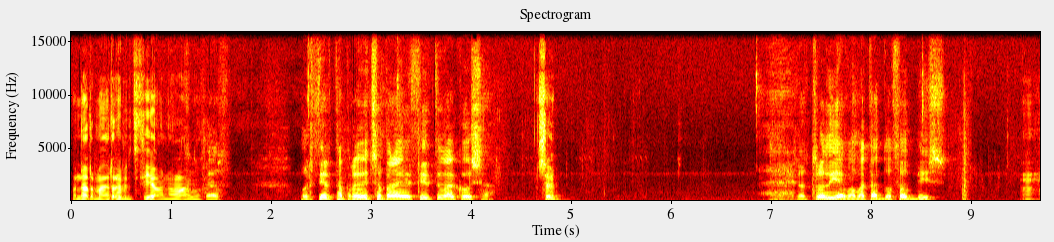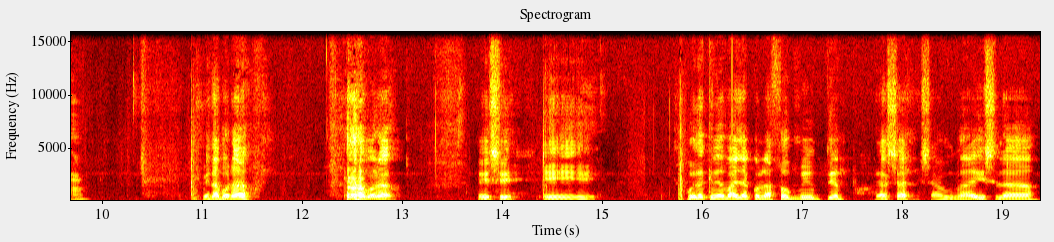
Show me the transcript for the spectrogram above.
un arma de repetición o algo. Por cierto, aprovecho para decirte una cosa. ¿Sí? El otro día iba matando zombies. Ujú. Me he enamorado. Me he enamorado. Eh, sí. eh, puede que me vaya con la zombie un tiempo. Ya sabes, a una isla.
